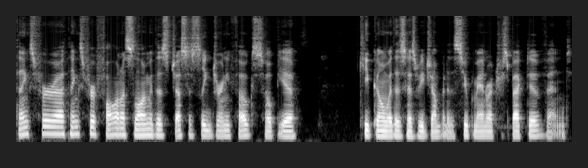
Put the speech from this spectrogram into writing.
thanks for uh, thanks for following us along with this Justice League journey, folks. Hope you keep going with us as we jump into the Superman retrospective. And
